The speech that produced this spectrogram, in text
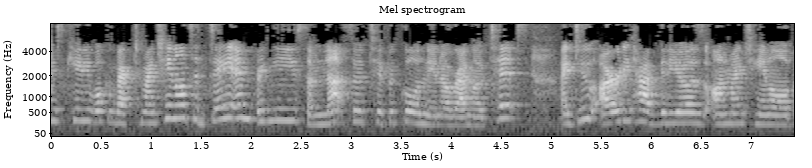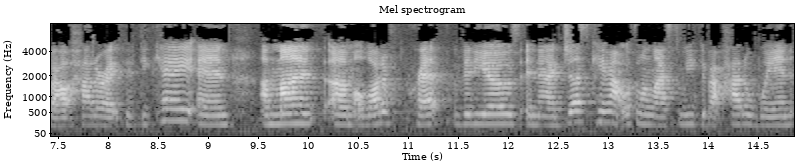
name's Katie. Welcome back to my channel. Today I'm bringing you some not so typical NaNoWriMo tips. I do already have videos on my channel about how to write 50k in a month, um, a lot of prep videos, and then I just came out with one last week about how to win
